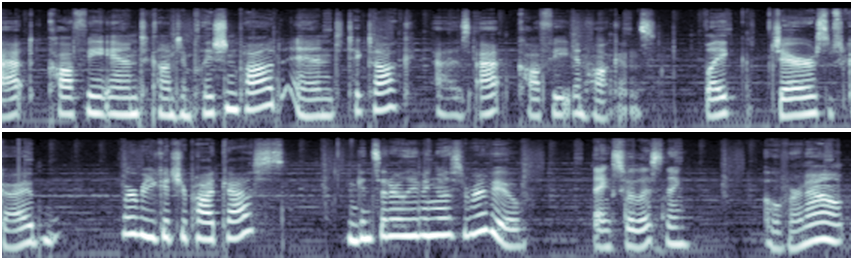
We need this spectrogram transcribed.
at Coffee and Contemplation Pod and TikTok as at Coffee and Hawkins. Like, share, subscribe, wherever you get your podcasts, and consider leaving us a review. Thanks for listening. Over and out.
